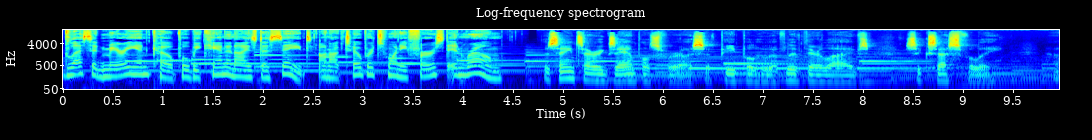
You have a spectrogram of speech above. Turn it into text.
Blessed Marianne Cope will be canonized a saint on October 21st in Rome. The saints are examples for us of people who have lived their lives successfully, uh,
